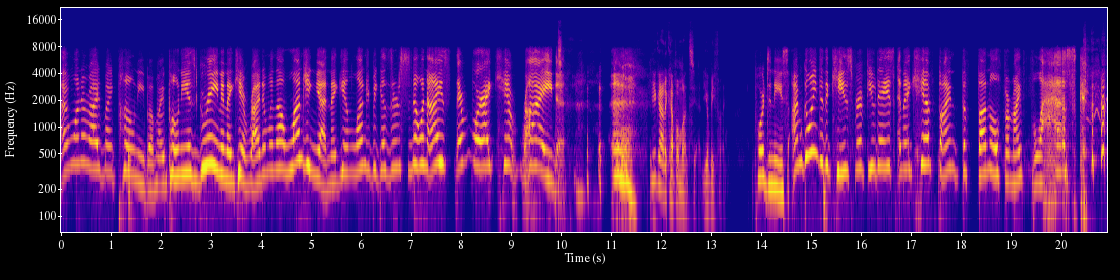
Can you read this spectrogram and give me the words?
I want to ride my pony, but my pony is green and I can't ride him without lunging yet. And I can't lunge because there's snow and ice. Therefore, I can't ride. You got a couple months yet. You'll be fine. Poor Denise. I'm going to the Keys for a few days and I can't find the funnel for my flask.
